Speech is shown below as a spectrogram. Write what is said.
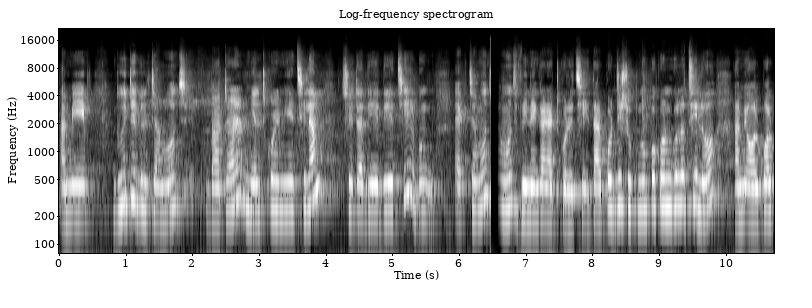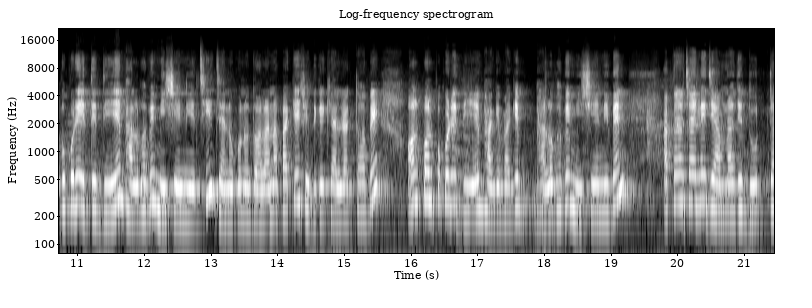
আমি দুই টেবিল চামচ বাটার মেল্ট করে নিয়েছিলাম, সেটা দিয়ে দিয়েছি এবং এক চামচ চামচ ভিনেগার অ্যাড করেছি। তারপর যে শুকনো উপকরণগুলো ছিল, আমি অল্প অল্প করে এতে দিয়ে ভালোভাবে মিশিয়ে নিয়েছি, যেন কোনো দলা না পাকে, সেদিকে খেয়াল রাখতে হবে। অল্প অল্প করে দিয়ে ভাগে ভাগে ভালোভাবে মিশিয়ে নেবেন। আপনারা চাইলে যে আমরা যে দুধটা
